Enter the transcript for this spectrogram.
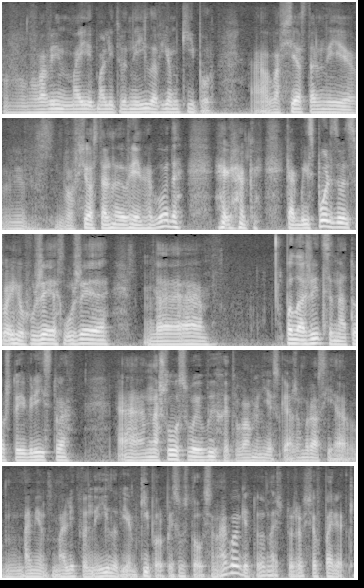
во время моей молитвы Наила в Йом-Кипур – во все остальные, во все остальное время года, как, бы использовать свое, уже, уже э, положиться на то, что еврейство э, нашло свой выход во мне, скажем, раз я в момент молитвы на Ила в Йом Кипр присутствовал в синагоге, то значит уже все в порядке.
